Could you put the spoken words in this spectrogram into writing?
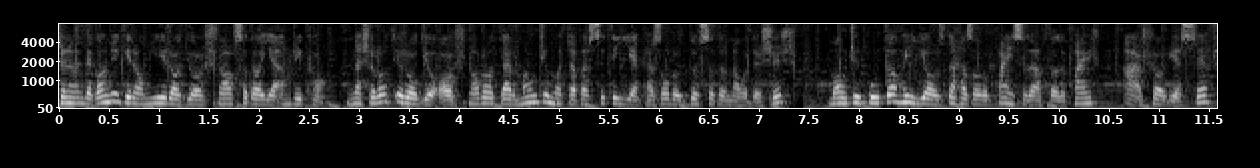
شنوندگان گرامی رادیو آشنا صدای امریکا نشرات رادیو آشنا را در موج متوسط 1296 موج کوتاه 11575 اعشاری صفر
